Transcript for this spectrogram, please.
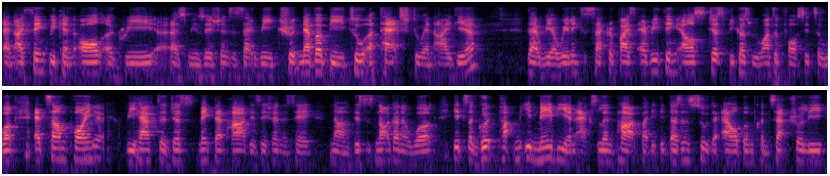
And I think we can all agree as musicians is that we should never be too attached to an idea that we are willing to sacrifice everything else just because we want to force it to work. At some point, yeah we have to just make that hard decision and say, no, this is not going to work. It's a good part. It may be an excellent part, but if it doesn't suit the album conceptually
